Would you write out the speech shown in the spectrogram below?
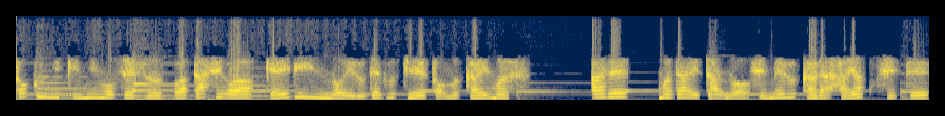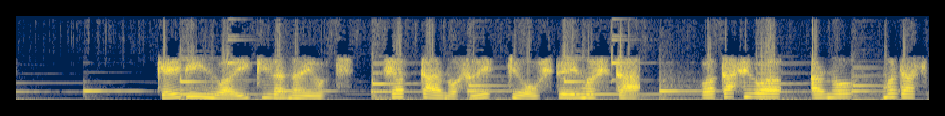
特に気にもせず、私は警備員のいる出口へと向かいます。あれ、まだいたの？閉めるから早くして。警備員は言い切らないうち、シャッターのスイッチを押していました。私は、あの、まだ一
